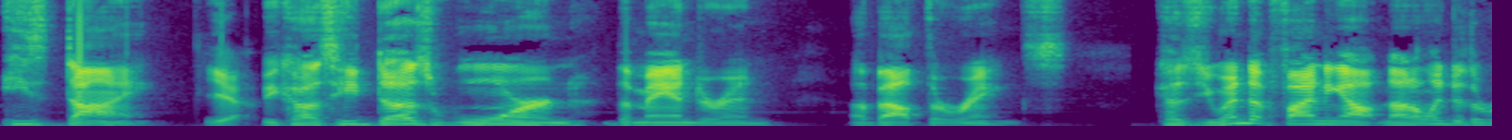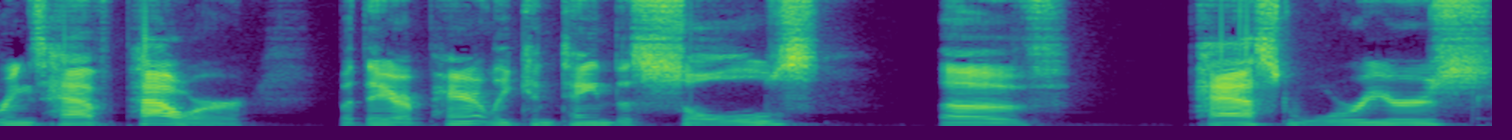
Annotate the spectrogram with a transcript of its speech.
he's dying Yeah, because he does warn the Mandarin about the rings. Because you end up finding out not only do the rings have power, but they are apparently contain the souls of past warriors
